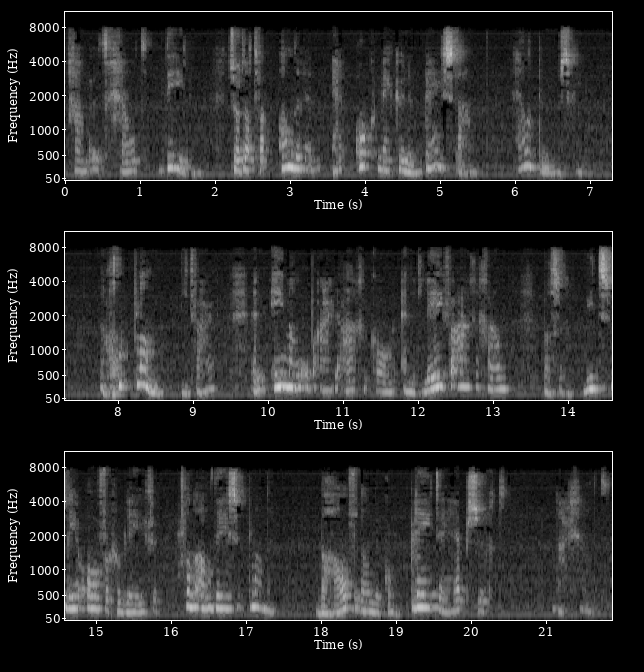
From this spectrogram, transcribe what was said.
gaan we het geld delen, zodat we anderen er ook mee kunnen bijstaan, helpen misschien. Een goed plan, nietwaar? En eenmaal op aarde aangekomen en het leven aangegaan, was er niets meer overgebleven van al deze plannen, behalve dan de complete hebzucht naar geld.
